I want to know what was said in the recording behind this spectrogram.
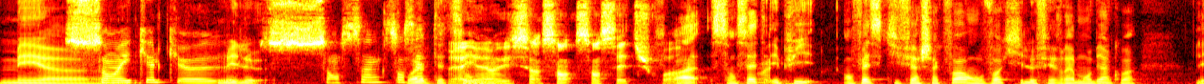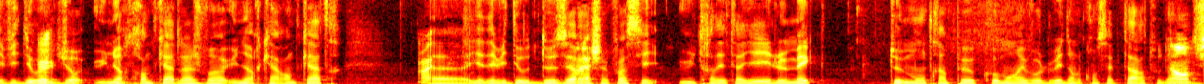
mais euh, 100 et quelques. euh, mais le- 105, 107 ouais peut-être là, il y 100. en a 100 100 107, je crois. Ouais, 107 Ouais. et puis en fait ce qu'il fait à chaque fois on voit qu'il le fait vraiment bien quoi. Les vidéos elles Mm. durent 1h34 là je vois 1h44. Ouais. Euh, Il y a des vidéos de 2 heures et Ouais. à chaque fois c'est ultra détaillé et le mec te montre un peu comment évoluer dans le concept art ou dans Non, le puis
